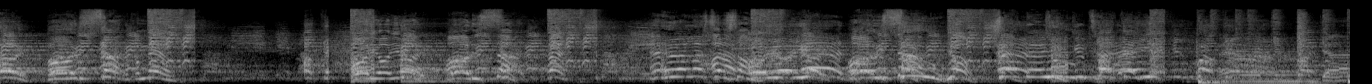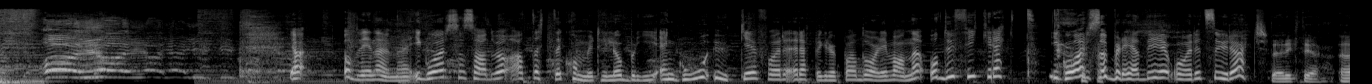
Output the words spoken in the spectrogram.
Oi, har du sett? Kom ned. Oi, oi, oi, har du sett? Jeg hører seg! Oi, oi, oi, Oddvin Aune, i går så sa du at dette kommer til å bli en god uke for rappegruppa Dårlig vane, og du fikk rett. I går så ble de årets Urørt. Det er riktig. Eh,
